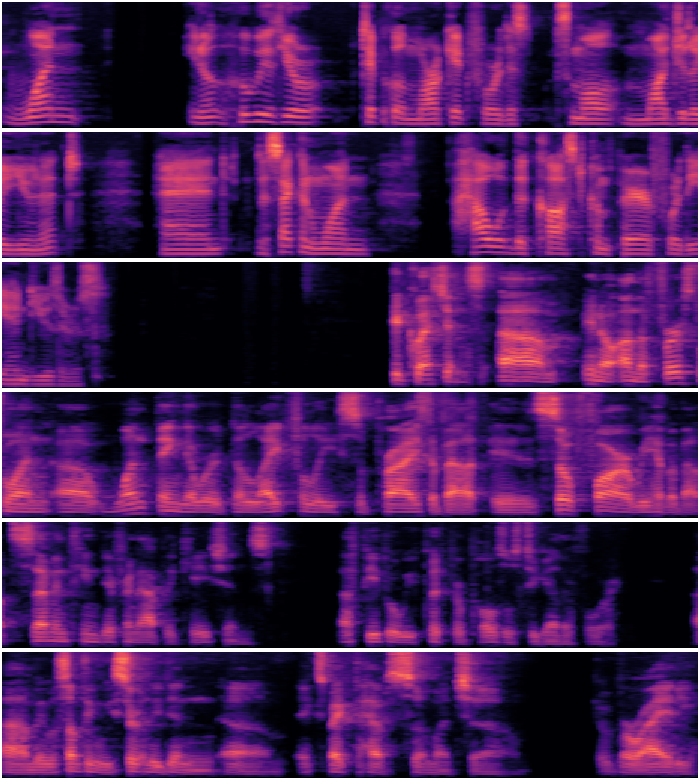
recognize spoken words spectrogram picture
One, you know, who is your typical market for this small modular unit? And the second one, how would the cost compare for the end users? Good questions. Um, you know, on the first one, uh, one thing that we're delightfully surprised about is so far we have about 17 different applications of people we put proposals together for. Um, it was something we certainly didn't um, expect to have so much uh, variety.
